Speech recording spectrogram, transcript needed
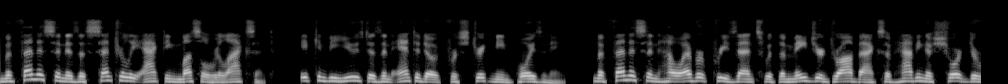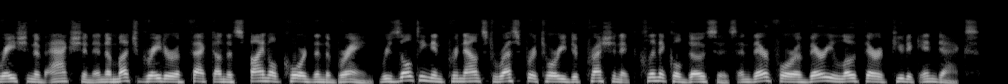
Mephenesin is a centrally acting muscle relaxant. It can be used as an antidote for strychnine poisoning. Mephenesin however presents with the major drawbacks of having a short duration of action and a much greater effect on the spinal cord than the brain, resulting in pronounced respiratory depression at clinical doses and therefore a very low therapeutic index.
